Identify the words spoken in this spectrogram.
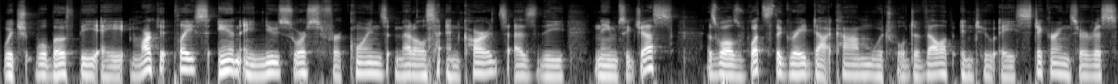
which will both be a marketplace and a new source for coins, metals, and cards, as the name suggests, as well as what'sthegrade.com, which will develop into a stickering service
